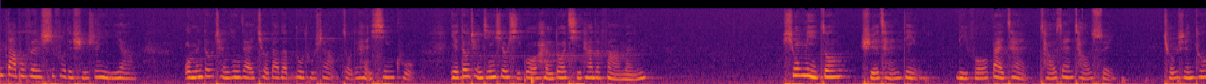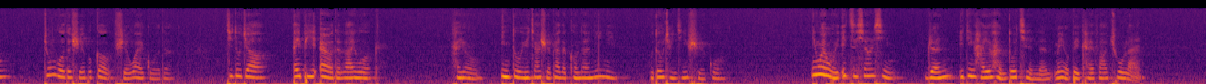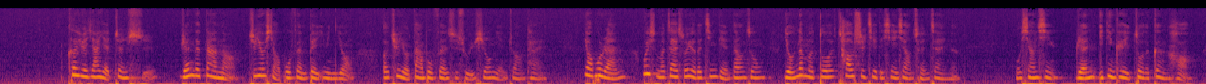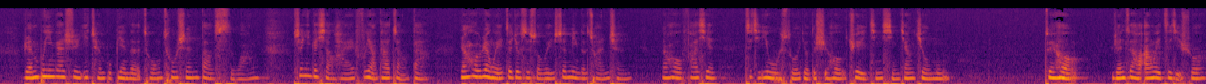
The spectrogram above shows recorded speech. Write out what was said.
跟大部分师父的学生一样，我们都曾经在求道的路途上走得很辛苦，也都曾经修习过很多其他的法门，修密宗、学禅定、礼佛拜忏、朝山朝水、求神通。中国的学不够，学外国的。基督教 APL 的 Light Work，还有印度瑜伽学派的 Kundalini，我都曾经学过。因为我一直相信，人一定还有很多潜能没有被开发出来。科学家也证实，人的大脑只有小部分被运用，而却有大部分是属于休眠状态。要不然，为什么在所有的经典当中有那么多超世界的现象存在呢？我相信，人一定可以做得更好。人不应该是一成不变的，从出生到死亡。生一个小孩，抚养他长大，然后认为这就是所谓生命的传承，然后发现自己一无所有的时候，却已经行将就木。最后，人只好安慰自己说：“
